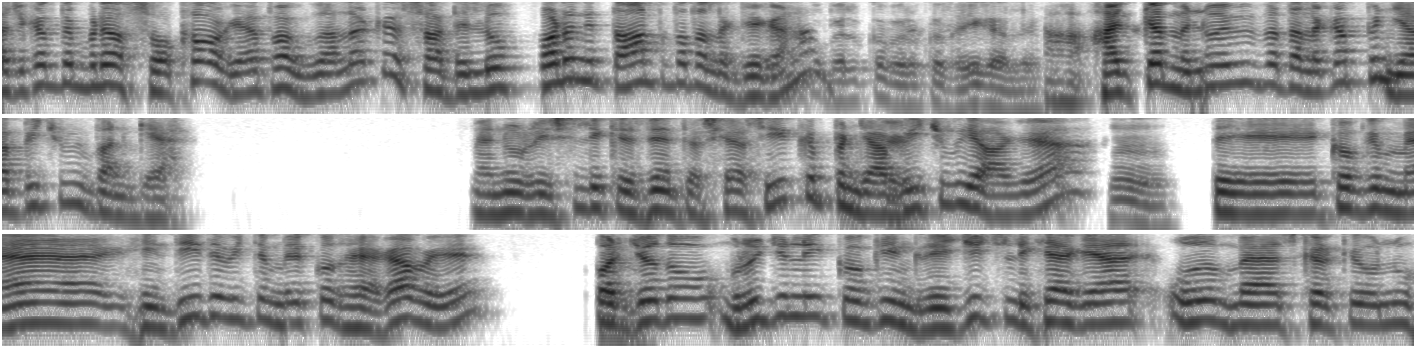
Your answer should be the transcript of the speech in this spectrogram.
ਅੱਜ ਕੱਲ੍ਹ ਤਾਂ ਬੜਾ ਸੌਖਾ ਹੋ ਗਿਆ ਭਾਗੂ ਗੱਲ ਹੈ ਕਿ ਸਾਡੇ ਲੋਕ ਪੜ੍ਹਨਗੇ ਤਾਂ ਤਾਂ ਪਤਾ ਲੱਗੇਗਾ ਨਾ। ਬਿਲਕੁਲ ਬਿਲਕੁਲ ਬਿਲਕੁਲ ਸਹੀ ਗੱਲ ਹੈ। ਹਾਂ ਅੱਜ ਕੱਲ੍ਹ ਮੈਨੂੰ ਇਹ ਵੀ ਪਤਾ ਲੱਗਾ ਪੰਜਾਬੀ ਚ ਵੀ ਬਣ ਗਿਆ। ਮੈਨੂੰ ਰੀਸੈਂਟਲੀ ਕਿਸ ਨੇ ਦੱਸਿਆ ਸੀ ਕਿ ਪੰਜਾਬੀ ਚ ਵੀ ਆ ਗਿਆ। ਹੂੰ। ਤੇ ਕਿਉਂਕਿ ਮੈਂ ਹਿੰਦੀ ਦੇ ਵਿੱਚ ਤੇ ਮੇਰੇ ਕੋਲ ਹੈਗਾ ਵੇ ਪਰ। ਜਦੋਂ originally ਕਿਉਂਕਿ ਅੰਗਰੇਜ਼ੀ ਚ ਲਿਖਿਆ ਗਿਆ ਉਹ ਮੈਂ ਇਸ ਕਰਕੇ ਉਹਨੂੰ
